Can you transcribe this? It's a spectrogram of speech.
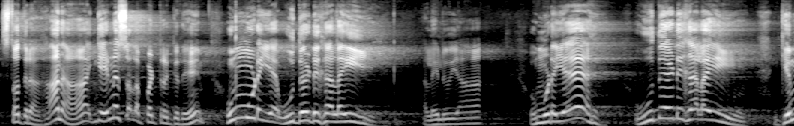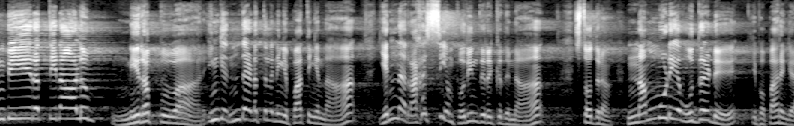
ஸ்தோத்திரம். ஆனால் இங்கே என்ன சொல்லப்பட்டிருக்குது? உம்முடைய உதடுகளை. அல்லேலூயா. உம்முடைய உதடுகளை. கம்பீரத்தினாலும் நிரப்புவார். இங்கே இந்த இடத்துல நீங்கள் பார்த்தீங்கன்னா என்ன ரகசியம் பொதிந்திருக்குதுன்னா இருக்குதுன்னா நம்முடைய உதடு இப்போ பாருங்க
